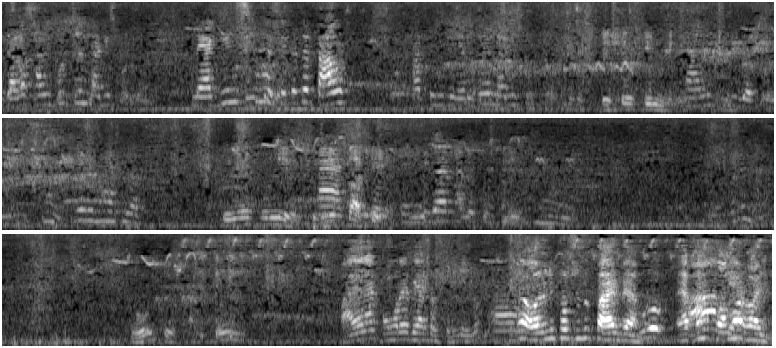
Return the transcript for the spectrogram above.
যারা শাড়ি পরছেন পরবেন সেটা তো তাও হাতে। স্পেশাল কিনবে। চুড়িদার পরলে হ্যাঁ, চুড়িদার তো আছে চুড়িদার নাহলে কুর্তি। ও তো সাথে পায়ের আর কোমরের ব্যায়াম করতে এটা অনলি ফর শুধু পায়ের ব্যায়াম। এখন কোমর হয়নি।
